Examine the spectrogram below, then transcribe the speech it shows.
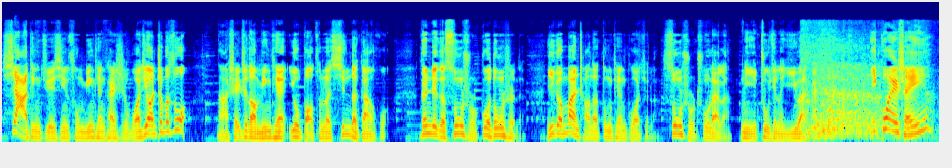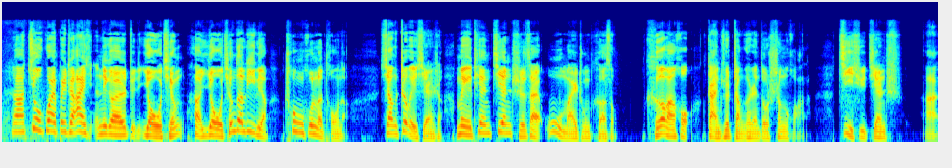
下定决心从明天开始我就要这么做啊！谁知道明天又保存了新的干货，跟这个松鼠过冬似的。一个漫长的冬天过去了，松鼠出来了，你住进了医院，你怪谁呀？啊？就怪被这爱那个友情哈友情的力量冲昏了头脑。像这位先生，每天坚持在雾霾中咳嗽，咳完后感觉整个人都升华了，继续坚持啊，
